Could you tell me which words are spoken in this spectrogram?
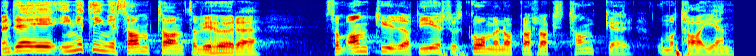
Men det er ingenting i samtalen som vi hører, som antyder at Jesus går med noen slags tanker om å ta igjen.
